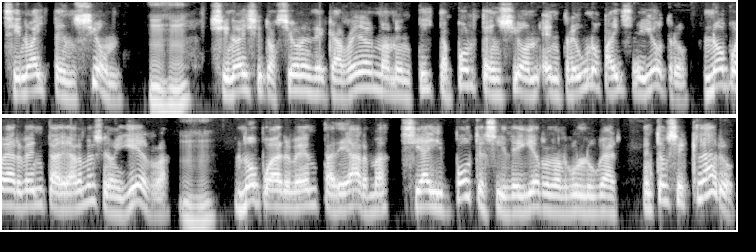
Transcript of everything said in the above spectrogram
si no hay tensión, si no hay situaciones de carrera armamentista por tensión entre unos países y otros. No puede haber venta de armas si no hay guerra. No puede haber venta de armas si hay hipótesis de guerra en algún lugar. Entonces, claro,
